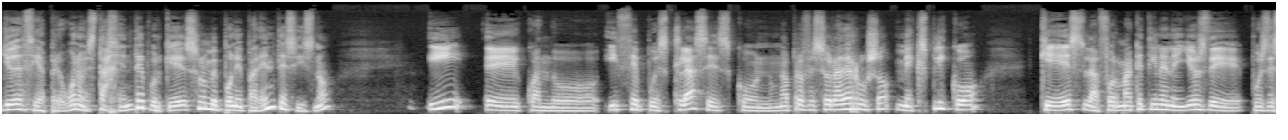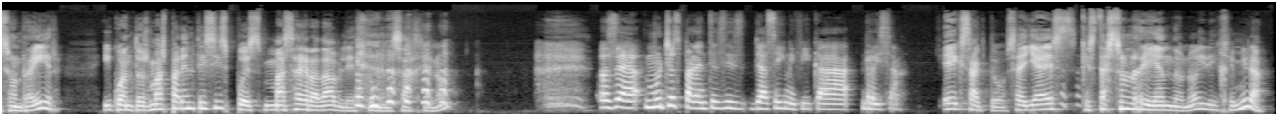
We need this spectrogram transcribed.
yo decía, pero bueno, esta gente, ¿por qué solo me pone paréntesis, no? Y eh, cuando hice pues clases con una profesora de ruso, me explicó que es la forma que tienen ellos de pues de sonreír. Y cuantos más paréntesis, pues más agradable es tu mensaje, ¿no? O sea, muchos paréntesis ya significa risa. Exacto, o sea, ya es que estás sonriendo, ¿no? Y dije, mira,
